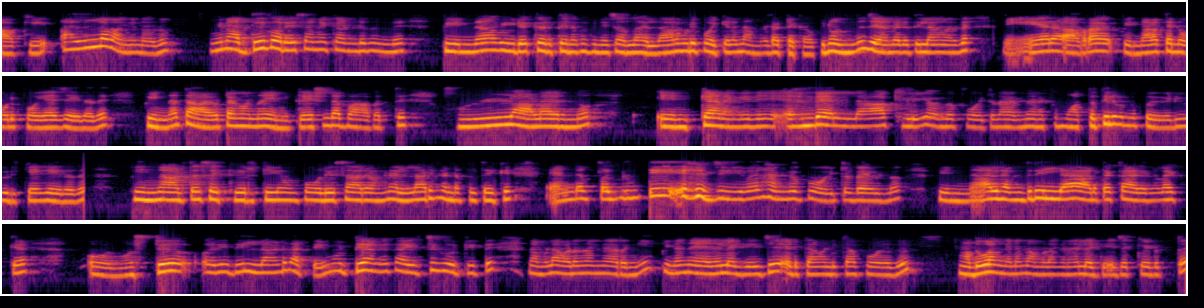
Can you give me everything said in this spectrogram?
ആക്കി. നല്ല ഭംഗിയുണ്ടായിരുന്നു. ഇങ്ങനെ അത് കുറേ സമയം കണ്ടു നിന്ന് പിന്നെ ആ വീഡിയോ ഒക്കെ എടുത്ത് പിന്നെ ചൊല്ല എല്ലാവരും കൂടി പോയിക്കഴിഞ്ഞാൽ നമ്മളുടെ ഒറ്റക്കാവും. പിന്നെ ഒന്നും ചെയ്യാൻ പറ്റത്തില്ല എന്ന് പറഞ്ഞിട്ട് നേരെ അവരെ പിന്നാലെ തന്നെ ഓടിപ്പോയാ ചെയ്തത്. പിന്നെ താഴോട്ടങ്ങ് വന്ന എമിഗ്രേഷന്റെ ഭാഗത്ത് ഫുൾ ആളായിരുന്നു. എനിക്കാണെങ്കിൽ എന്റെ എല്ലാ കിളിയും അങ്ങ് പോയിട്ടുണ്ടായിരുന്നു. എനിക്ക് മൊത്തത്തിൽ അങ്ങ് പേടി പിടിക്കുക ചെയ്തത്. പിന്നെ അവിടുത്തെ സെക്യൂരിറ്റിയും പോലീസുകാരും അങ്ങനെ എല്ലാരും കണ്ടപ്പോഴത്തേക്ക് എന്റെ പകുതി ജീവൻ അങ്ങ് പോയിട്ടുണ്ടായിരുന്നു. പിന്നെ അൽഹംദുലില്ലാ അവിടുത്തെ കാര്യങ്ങളൊക്കെ ഓൾമോസ്റ്റ് ഒരു ഇതില്ലാണ്ട് തട്ടിയും മുട്ടിയും അങ്ങ് കഴിച്ച് കൂട്ടിയിട്ട് നമ്മൾ അവിടെ നിന്ന് അങ്ങ് ഇറങ്ങി. പിന്നെ നേരെ ലഗേജ് എടുക്കാൻ വേണ്ടിക്കാ പോയത്. അതും അങ്ങനെ നമ്മളങ്ങനെ ലഗേജ് ഒക്കെ എടുത്ത്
